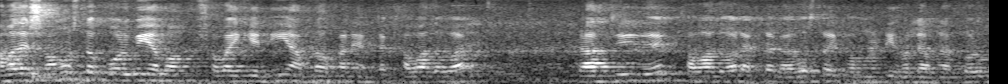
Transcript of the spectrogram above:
আমাদের সমস্ত কর্মী এবং সবাইকে নিয়ে আমরা ওখানে একটা খাওয়া দাওয়ার রাত্রিতে খাওয়া দাওয়ার একটা ব্যবস্থা এই কমিউনিটি হলে আমরা করব।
